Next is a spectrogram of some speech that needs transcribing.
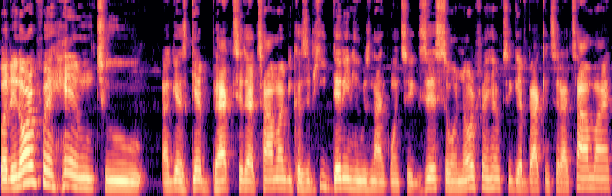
But in order for him to, I guess, get back to that timeline, because if he didn't, he was not going to exist. So in order for him to get back into that timeline,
